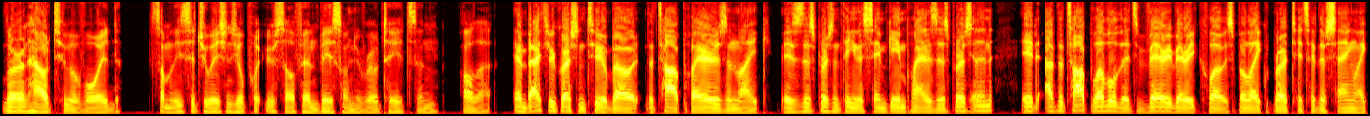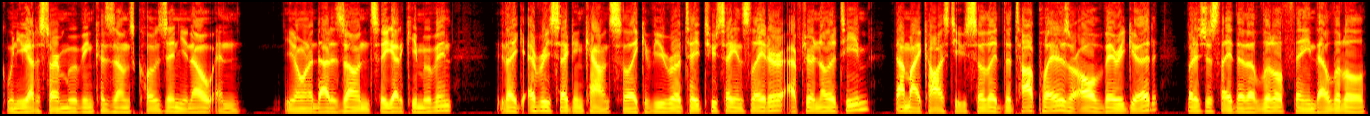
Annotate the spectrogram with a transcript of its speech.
learn how to avoid some of these situations you'll put yourself in based on your rotates and all that. And back to your question too about the top players and like, is this person thinking the same game plan as this person? It at the top level, it's very very close. But like rotates, like they're saying, like when you got to start moving because zones close in, you know, and you don't want to die to zone, so you got to keep moving. Like every second counts. So like if you rotate two seconds later after another team, that might cost you. So like the top players are all very good, but it's just like that little thing, that little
